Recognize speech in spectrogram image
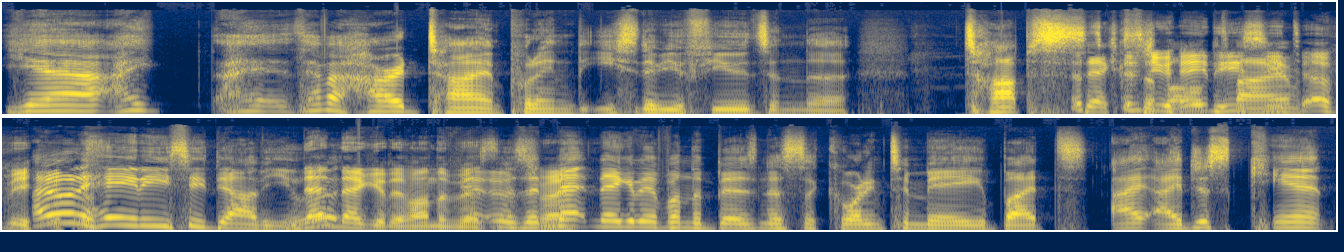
Yeah, I I have a hard time putting the ECW feuds in the top six of you all hate time. ECW. I don't hate ECW. Net It- negative on the business. It was a right? net negative on the business, according to me. But I, I just can't.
